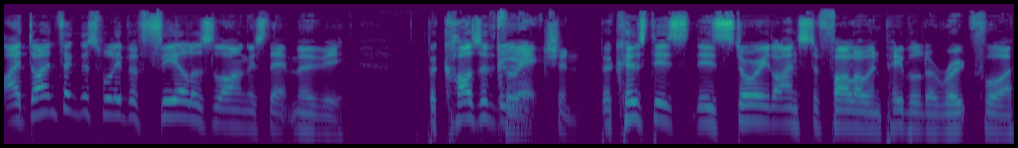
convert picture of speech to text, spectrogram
I don't think this will ever feel as long as that movie because of the Correct. action, because there's there's storylines to follow and people to root for.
